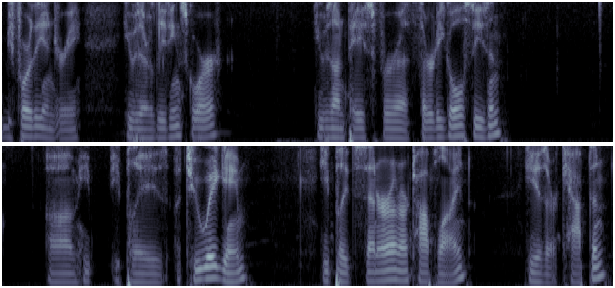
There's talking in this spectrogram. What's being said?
before the injury, he was our leading scorer. He was on pace for a 30 goal season. Um, he he plays a two way game. He played center on our top line. He is our captain,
